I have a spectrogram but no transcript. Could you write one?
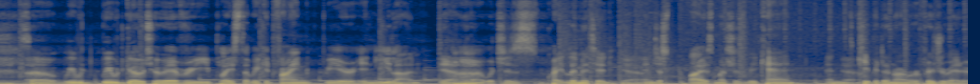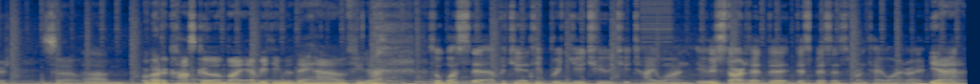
so we would we would go to every place that we could find beer in Ilan, Yeah. uh, which is quite limited, Yeah. and just buy as much as we can and Yeah. keep it in our refrigerators. So, Um, or go to Costco and buy everything that they have. You know. Yeah. So what's the opportunity bring you to to Taiwan? You started the, this business from Taiwan, right? Yeah,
